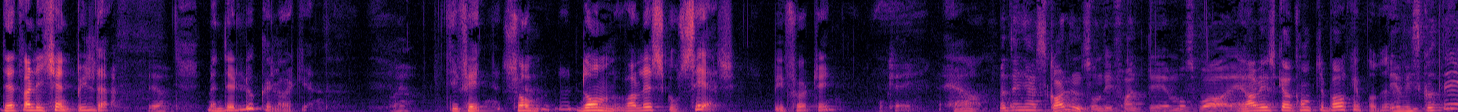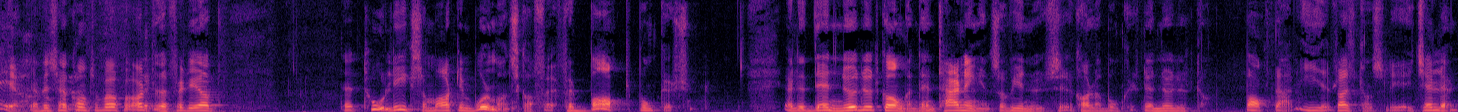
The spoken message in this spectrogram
Det er et veldig kjent bilde. Ja. Men det er lookaliken oh, ja. de finner, som Don Valesco ser blir ført inn. Ok. Ja. Men den her skallen som de fant i Moskva er... ja, vi skal komme tilbake på det. Ja, vi skal det, ja. Ja, vi skal komme tilbake på alt det der, fordi at det er to lik som Martin Bormann skaffer, for bak bunkersen, eller den nødutgangen, den terningen som vi nå kaller bunkers, den nødutgangen, bak der i Reichskanselliet, i kjelleren,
